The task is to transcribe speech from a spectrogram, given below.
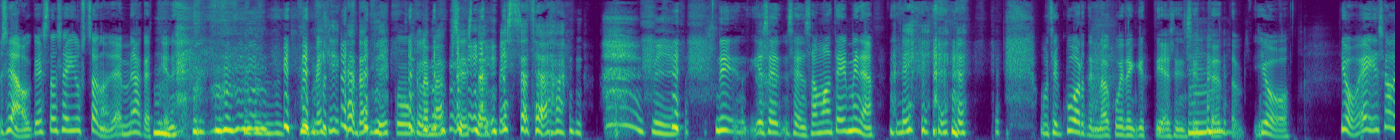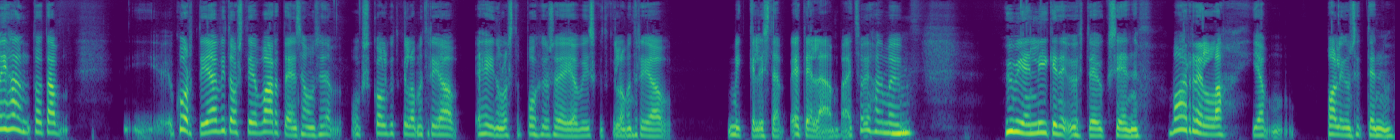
se on oikeastaan se just sanoin, en minäkään tiedä. Mekin katsottiin Google Mapsista, että missä tämä on. niin. niin. Ja sen, sen saman tein minä. niin. Mutta sen kuortin mä kuitenkin tiesin sitten, että joo. Joo, ei se on ihan tota, kuortti jää vitostien varteen. Se on siinä, onko 30 kilometriä Heinolasta pohjoiseen ja 50 kilometriä Mikkelistä etelään päin. Se on ihan mm. hyvien liikenneyhteyksien varrella ja paljon sitten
